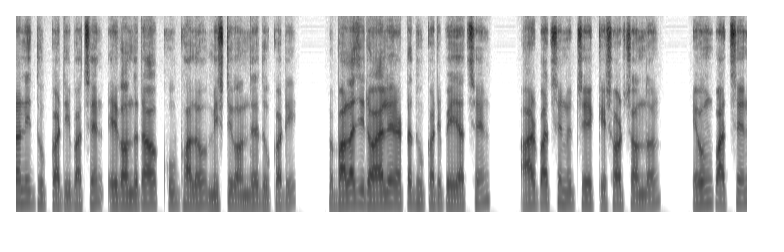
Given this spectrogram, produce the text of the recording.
রানীর ধূপকাঠি পাচ্ছেন, এর গন্ধটাও খুব ভালো, মিষ্টি গন্ধের ধূপকাঠি। বালাজি রয়্যালের একটা ধূপকাঠি পেয়ে যাচ্ছেন, আর পাচ্ছেন হচ্ছে কেশর চন্দন এবং পাচ্ছেন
